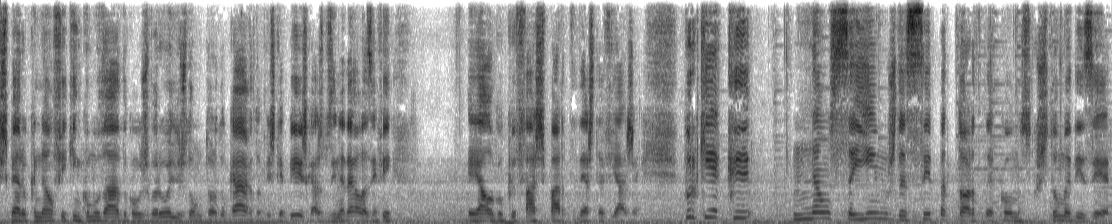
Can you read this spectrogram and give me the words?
Espero que não fique incomodado com os barulhos do motor do carro, do pisca-pisca, as buzinadelas, enfim. É algo que faz parte desta viagem. Porque é que não saímos da cepa torta, como se costuma dizer?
